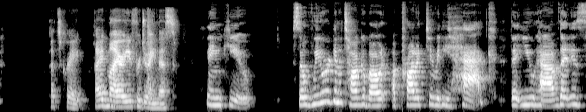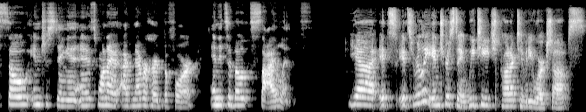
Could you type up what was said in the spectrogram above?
That's great. I admire you for doing this. Thank you. So, we were going to talk about a productivity hack that you have that is so interesting. And it's one I, I've never heard before. And it's about silence. Yeah, it's it's really interesting. We teach productivity workshops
